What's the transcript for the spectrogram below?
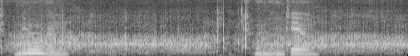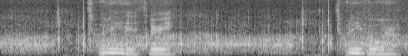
twenty-one, twenty-two, twenty-three, twenty-four,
